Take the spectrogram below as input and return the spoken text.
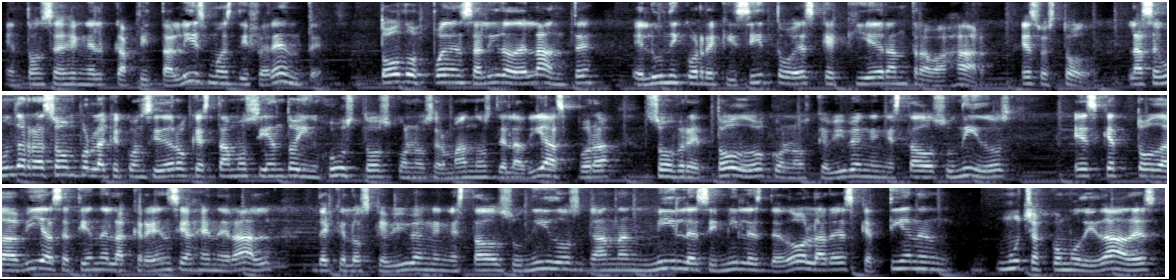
Entonces en el capitalismo es diferente. Todos pueden salir adelante, el único requisito es que quieran trabajar. Eso es todo. La segunda razón por la que considero que estamos siendo injustos con los hermanos de la diáspora, sobre todo con los que viven en Estados Unidos, es que todavía se tiene la creencia general de que los que viven en Estados Unidos ganan miles y miles de dólares, que tienen muchas comodidades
